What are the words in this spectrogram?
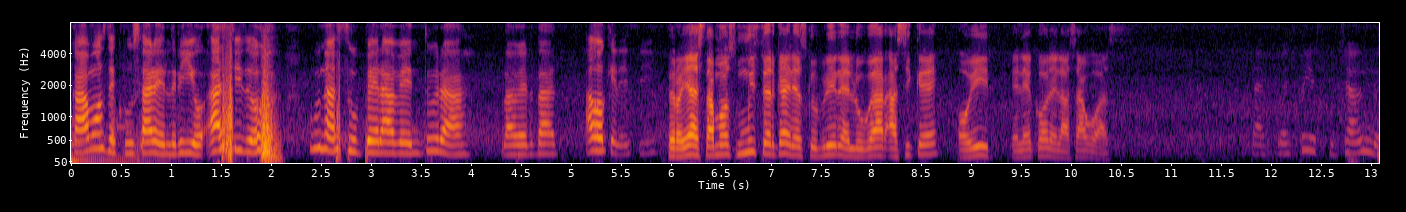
Acabamos de cruzar el río. Ha sido una super aventura, la verdad. ¿Algo que decir? Pero ya estamos muy cerca de descubrir el lugar, así que oír el eco de las aguas. Pues estoy escuchando.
